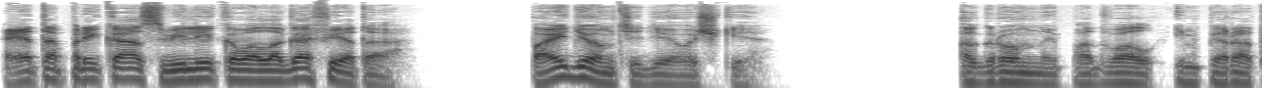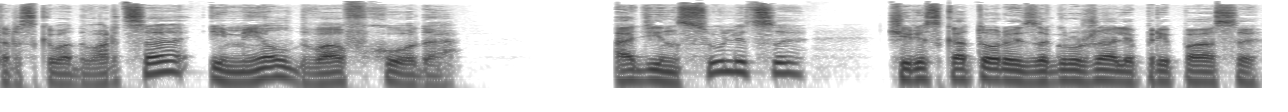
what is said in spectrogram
Это приказ великого логофета. Пойдемте, девочки». Огромный подвал императорского дворца имел два входа. Один с улицы, через который загружали припасы,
